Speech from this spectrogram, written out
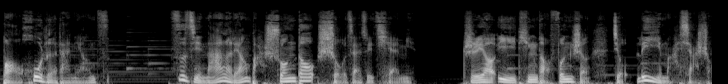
保护乐大娘子，自己拿了两把双刀守在最前面，只要一听到风声，就立马下手。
